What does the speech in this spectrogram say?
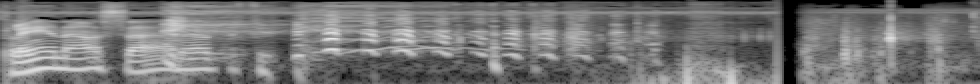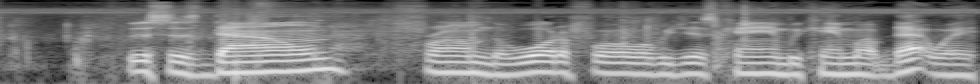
Playing outside after 50 this is down from the waterfall where we just came. We came up that way.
